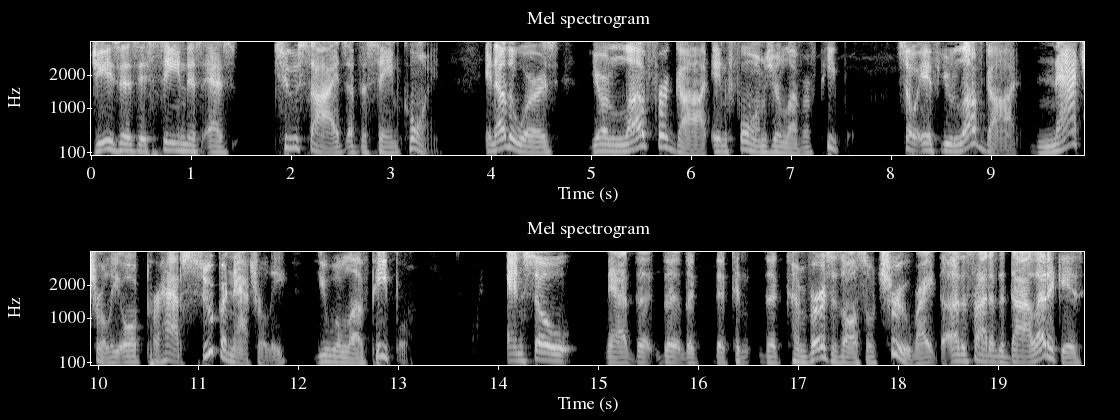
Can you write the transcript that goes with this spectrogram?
Jesus is seeing this as two sides of the same coin. In other words, your love for God informs your love of people. So if you love God naturally or perhaps supernaturally, you will love people. And so now the the the the the converse is also true, right? The other side of the dialectic is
